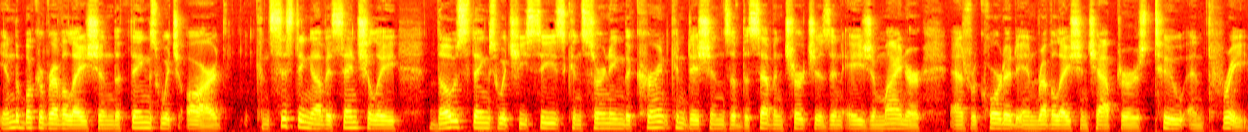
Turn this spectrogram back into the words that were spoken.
in the book of Revelation the things which are, consisting of essentially those things which he sees concerning the current conditions of the seven churches in Asia Minor, as recorded in Revelation chapters 2 and 3.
